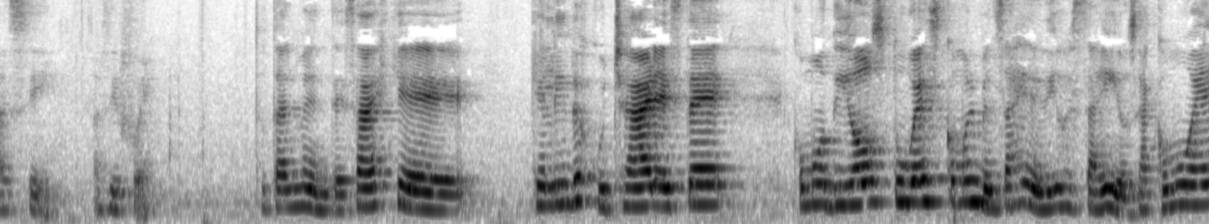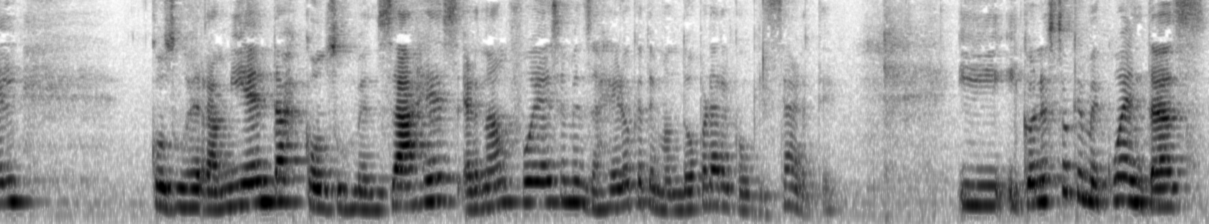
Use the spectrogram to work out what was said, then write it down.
así, así fue. Totalmente. Sabes que qué lindo escuchar este, cómo Dios, tú ves cómo el mensaje de Dios está ahí, o sea, cómo Él, con sus herramientas, con sus mensajes, Hernán fue ese mensajero que te mandó para reconquistarte. Y, con esto que me cuentas,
